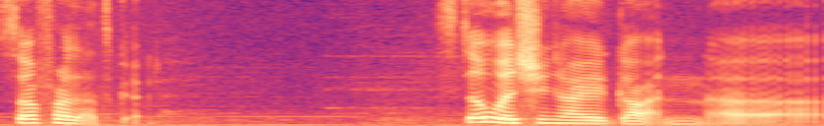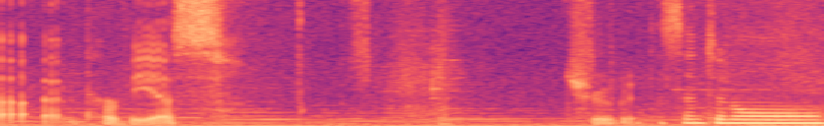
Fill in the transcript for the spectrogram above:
So far, that's good. Still wishing I had gotten uh, impervious. Trigger the sentinel.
